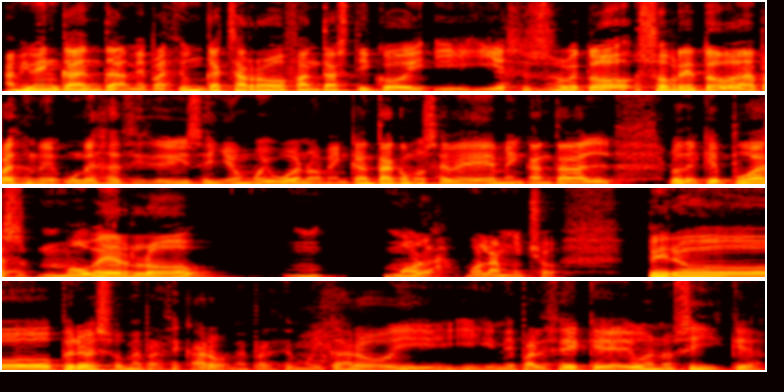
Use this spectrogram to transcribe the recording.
A mí me encanta, me parece un cacharro fantástico y, es eso. Sobre todo, sobre todo me parece un, ejercicio de diseño muy bueno. Me encanta cómo se ve, me encanta lo de que puedas moverlo. Mola, mola mucho. Pero, pero eso me parece caro, me parece muy caro y, me parece que, bueno, sí, que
